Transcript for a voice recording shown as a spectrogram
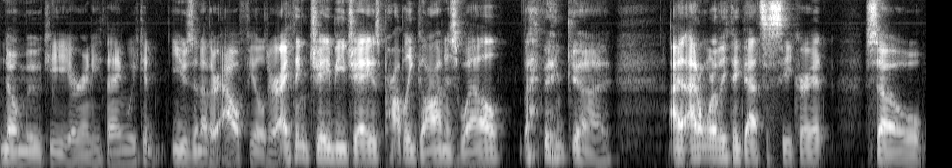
no Mookie or anything. We could use another outfielder. I think JBJ is probably gone as well. I think uh, I I don't really think that's a secret. So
